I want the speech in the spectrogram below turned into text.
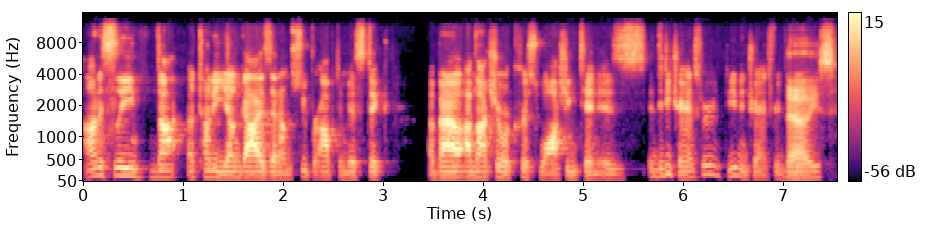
honestly, not a ton of young guys that I'm super optimistic about. I'm not sure what Chris Washington is. Did he transfer? He didn't transfer. no, he? he's,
